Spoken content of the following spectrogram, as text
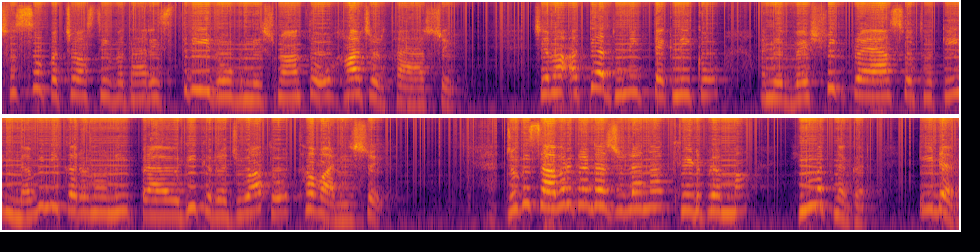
છસો પચાસથી વધારે સ્ત્રી રોગ નિષ્ણાતો હાજર થયા છે. જેમાં અત્યાધુનિક ટેકનિકો અને વૈશ્વિક પ્રયાસો થકી નવીનીકરણોની પ્રાયોગિક રજૂઆતો થવાની છે. જોકે સાબરકાંઠા જિલ્લાના ખેડબ્રહ્મા, હિંમતનગર, ઈડર,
